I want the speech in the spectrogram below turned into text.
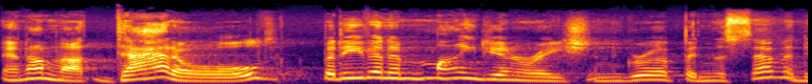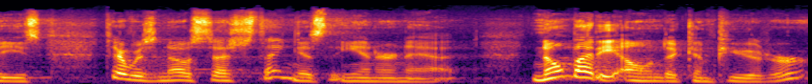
and I'm not that old, but even in my generation, grew up in the 70s, there was no such thing as the internet. Nobody owned a computer.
